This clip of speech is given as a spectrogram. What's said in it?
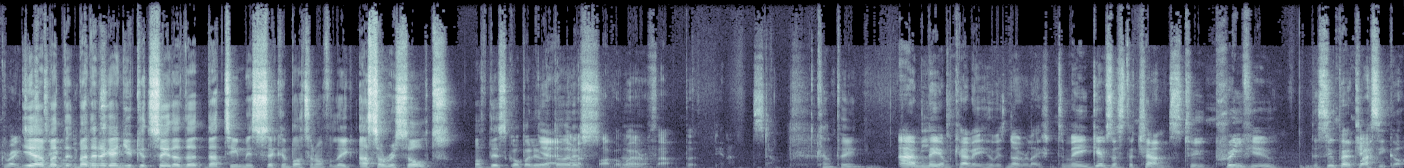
greatest Yeah, but the but then again, you could say that that, that team is second bottom of the league as a result of this Copa Yeah, no, I'm, Libertadores I'm aware uh, of that, but you know, still. campaign. And Liam Kelly, who is no relation to me, gives us the chance to preview the Super Classico.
